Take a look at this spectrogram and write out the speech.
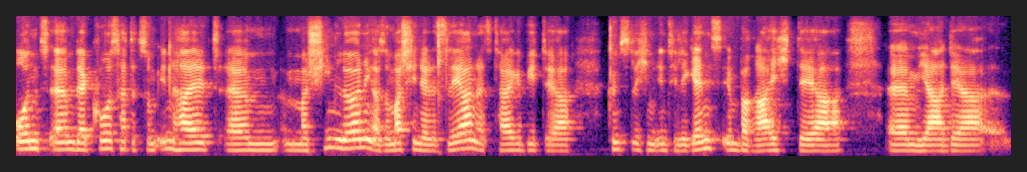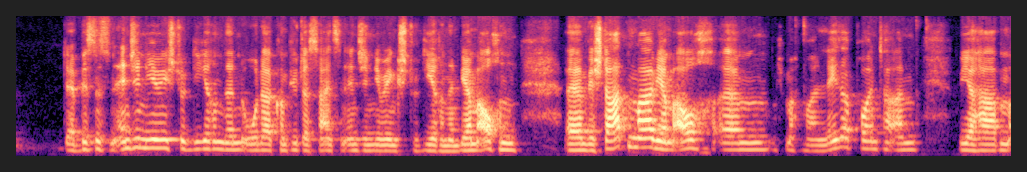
Und ähm, der Kurs hatte zum Inhalt ähm, Machine Learning, also maschinelles Lernen als Teilgebiet der künstlichen Intelligenz im Bereich der, ähm, ja, der, der Business and Engineering Studierenden oder Computer Science and Engineering Studierenden. Wir haben auch ein, äh, wir starten mal, wir haben auch, ähm, ich mache mal einen Laserpointer an, wir haben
